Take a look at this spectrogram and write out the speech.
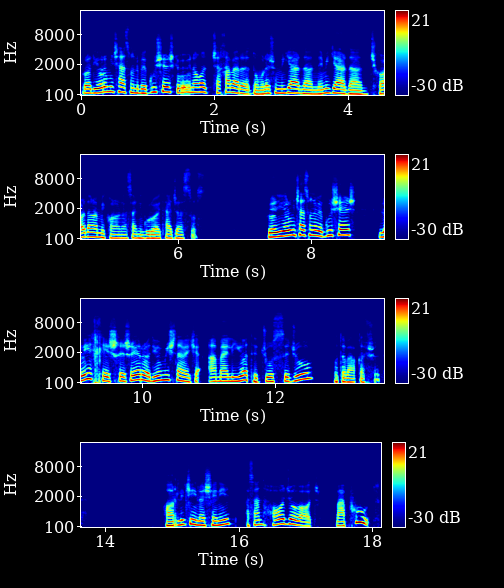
رادیو رو میچسبونه به گوشش که ببین آقا چه خبره دنبالشون میگردن نمیگردن چیکار دارن می‌کنن اصلا این گروه تجسس. رادیو رو میچسبونه به گوشش لای خشخشای رادیو میشنوه که عملیات جستجو متوقف شده. هارلی که اینا شنید اصلا هاج و واج مپوت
